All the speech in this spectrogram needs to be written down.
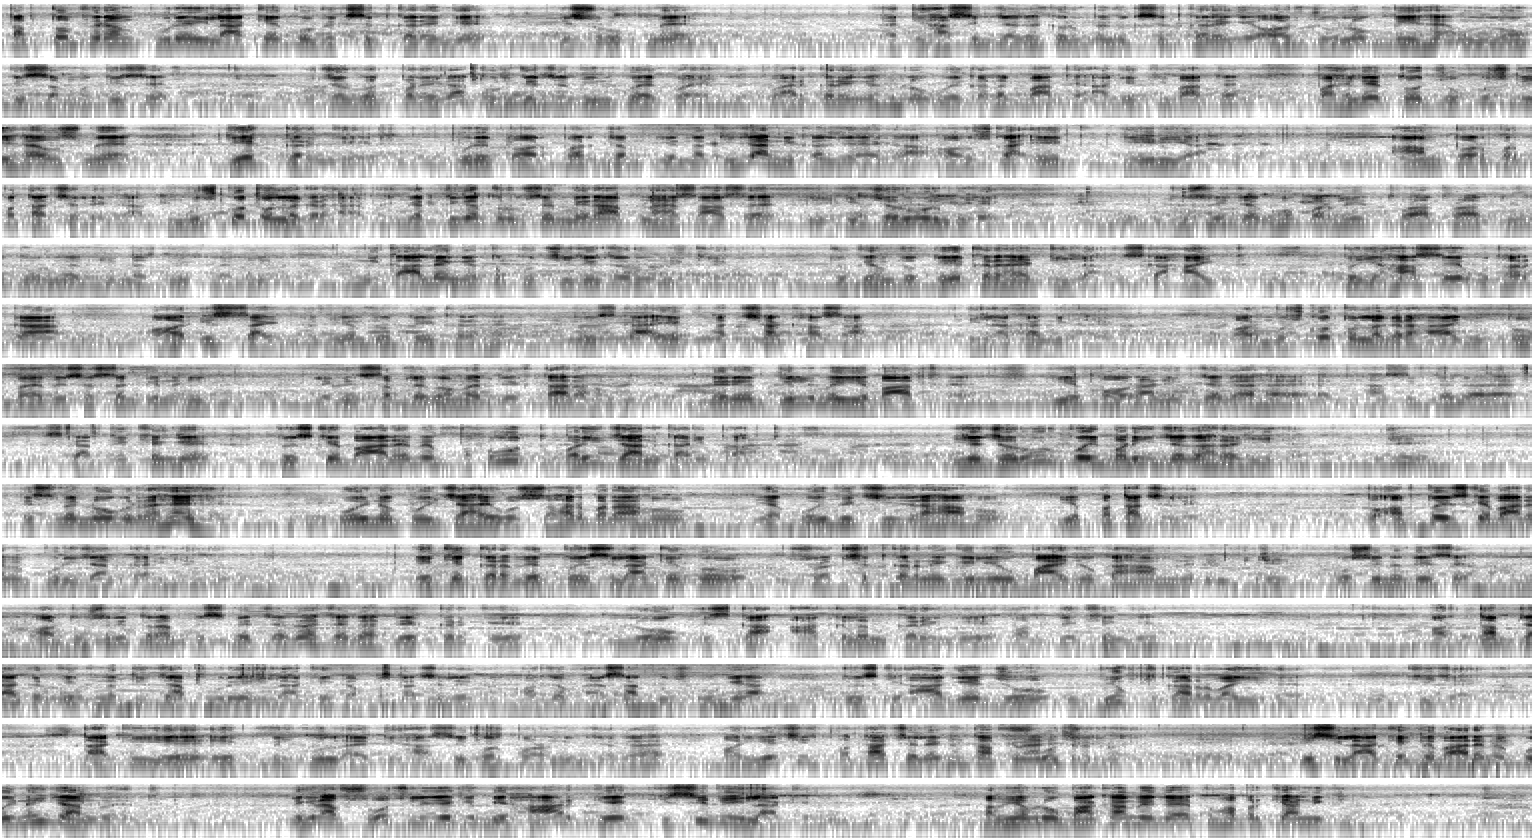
तब तो फिर हम पूरे इलाके को विकसित करेंगे। इस रूप में ऐतिहासिक जगह के रूप में विकसित करेंगे और जो लोग भी हैं, उन लोगों की सहमति से ज़रूरत पड़ेगा तो उनके ज़मीन को एक्वायर करेंगे हम लोग। वो एक अलग बात है, आगे की बात है। पहले तो जो कुछ भी है, उसमें देख करके पूरे तौर पर जब ये नतीजा निकल जाएगा और उसका एक एरिया आम तौर पर पता चलेगा, मुझको तो लग रहा है भाई, व्यक्तिगत रूप से मेरा अपना एहसास है कि ज़रूर मिलेगा। दूसरी जगहों पर भी थोड़ा थोड़ा दूर दूर में भी, नज़दीक में भी निकालेंगे तो कुछ चीज़ें ज़रूर निकलेंगी। क्योंकि हम जो देख रहे हैं टीला, इसका हाइट तो यहाँ से उधर का और इस साइड में भी हम जो देख रहे हैं तो इसका एक अच्छा खासा इलाका निकलेगा। और मुझको तो लग रहा है, यूँ तो मैं विशेषज्ञ नहीं हूँ, लेकिन सब जगह मैं देखता रहा हूँ, मेरे दिल में ये बात है कि ये पौराणिक जगह है, ऐतिहासिक जगह है, इसका देखेंगे तो इसके बारे में बहुत बड़ी जानकारी प्राप्त होगी। ये ज़रूर कोई बड़ी जगह रही है। जी। इसमें लोग रहे हैं। कोई ना कोई चाहे वो शहर बना हो या कोई भी चीज़ रहा हो ये पता चलेगा। तो अब तो इसके बारे में पूरी जानकारी लेंगे। एक एक क्रम एक तो इस इलाके को सुरक्षित करने के लिए उपाय जो कहा हमने जी। कोसी नदी से और दूसरी तरफ़ इसमें जगह जगह देख करके लोग इसका आकलन करेंगे और देखेंगे। और तब जाकर के एक नतीजा पूरे इलाके का पता चलेगा। और जब ऐसा कुछ हो गया तो इसके आगे जो उपयुक्त कार्रवाई है वो की जाएगी ताकि ये एक बिल्कुल ऐतिहासिक और पौराणिक जगह है और ये चीज़ पता चलेगा तो आप सोच लीजिए। इस इलाके के बारे में कोई नहीं जान रहे थे लेकिन आप सोच लीजिए कि बिहार के किसी भी इलाके में अभी हम लोग बांका में गए तो वहाँ पर क्या निकला?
